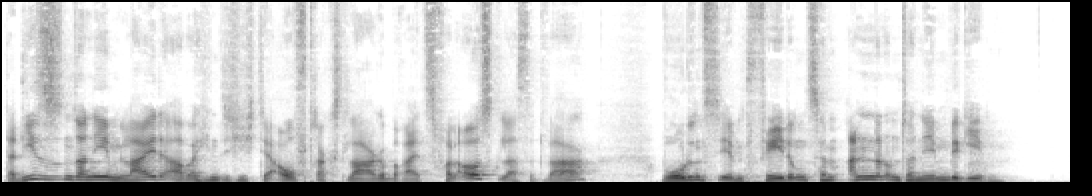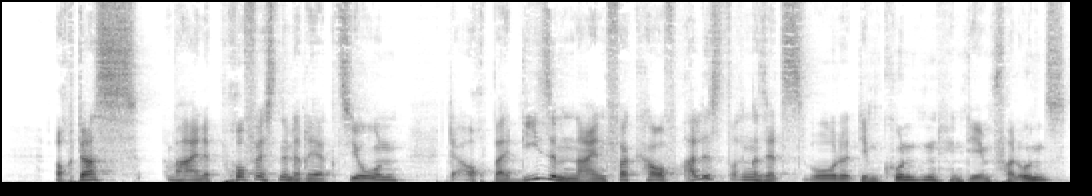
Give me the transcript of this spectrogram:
Da dieses Unternehmen leider aber hinsichtlich der Auftragslage bereits voll ausgelastet war, wurde uns die Empfehlung zu einem anderen Unternehmen gegeben. Auch das war eine professionelle Reaktion, da auch bei diesem Nein-Verkauf alles daran gesetzt wurde, dem Kunden, in dem Fall uns,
